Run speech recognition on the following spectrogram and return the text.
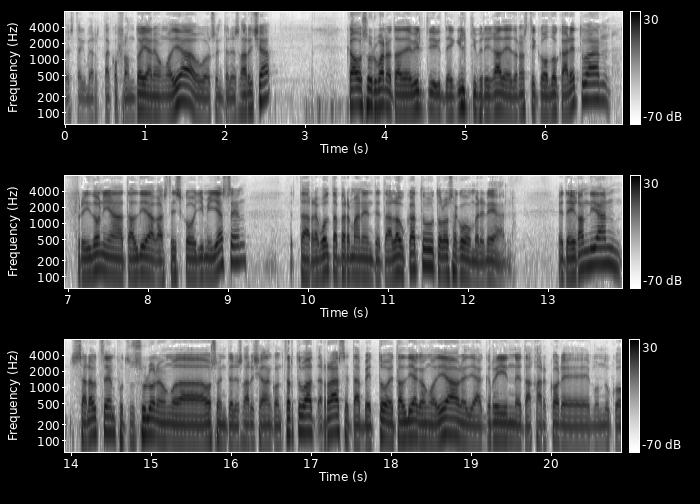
ez bertako frontoian egongo dira, oso interesgarritxa. Kaos Urbano eta The Guilty, Brigade donostiko doka aretuan, Fridonia taldia gazteizko Jimmy Jassen, eta Revolta Permanent eta Laukatu tolosako bomberenean. Eta igandian, zarautzen putzuzulon egongo da oso interesgarria dan kontzertu bat, Raz eta Beto etaldiak egongo dira, hone dira Green eta Hardcore munduko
